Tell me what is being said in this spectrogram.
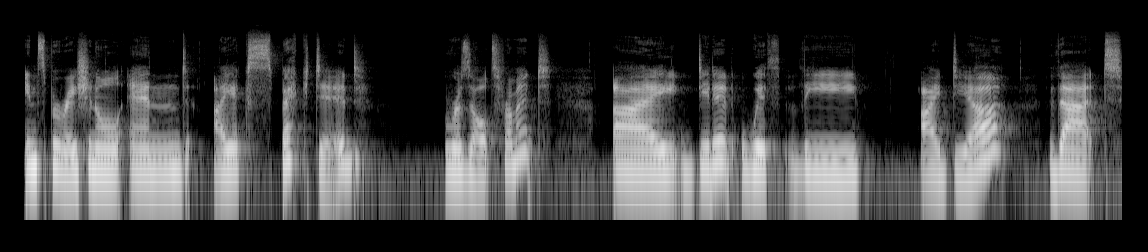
inspirational and I expected results from it. I did it with the idea that,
